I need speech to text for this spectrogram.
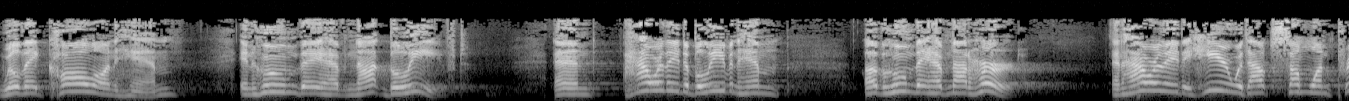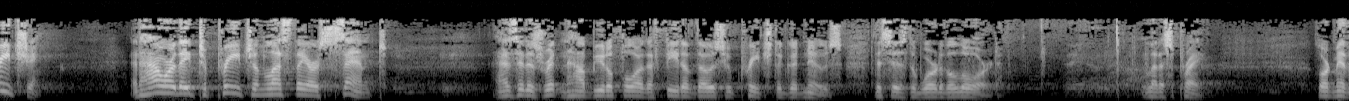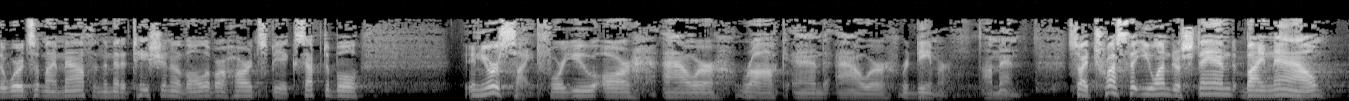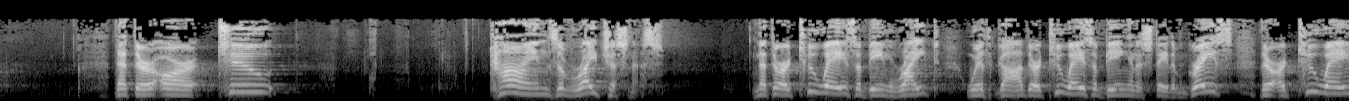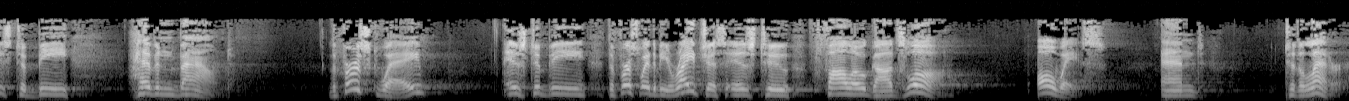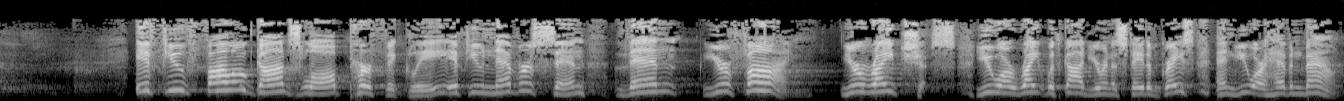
will they call on him in whom they have not believed? And how are they to believe in him of whom they have not heard? And how are they to hear without someone preaching? And how are they to preach unless they are sent? As it is written, how beautiful are the feet of those who preach the good news. This is the word of the Lord. Let us pray. Lord, may the words of my mouth and the meditation of all of our hearts be acceptable in your sight, for you are our rock and our redeemer. Amen. So I trust that you understand by now that there are two kinds of righteousness. That there are two ways of being right with God. There are two ways of being in a state of grace. There are two ways to be heaven bound. The first way is to be, the first way to be righteous is to follow God's law. Always. And to the letter. If you follow God's law perfectly, if you never sin, then you're fine. You're righteous. You are right with God. You're in a state of grace and you are heaven bound.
